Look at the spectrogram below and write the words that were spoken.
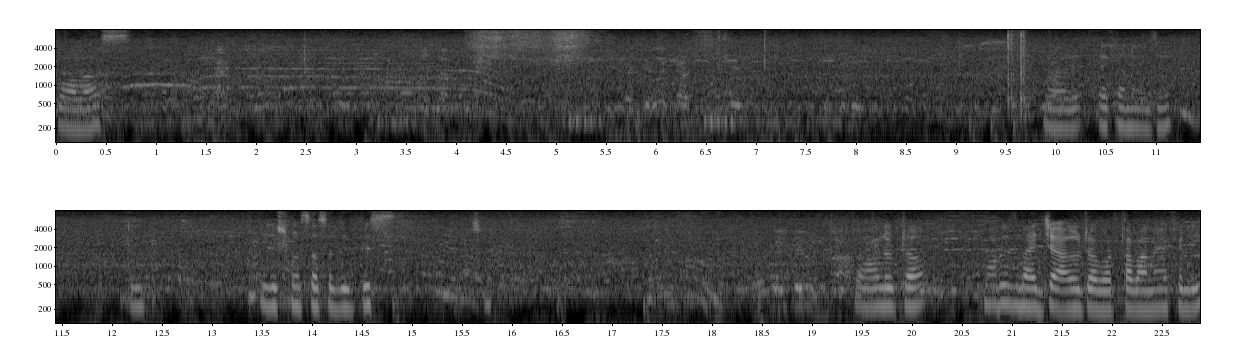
পোয়া মাছ। এখানে এই যে ইল- ইলিশ মাছ আছে দুই পিস তো আলুটা মরিচ ভাজা আলুটা ভর্তা বানায় ফেলি।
